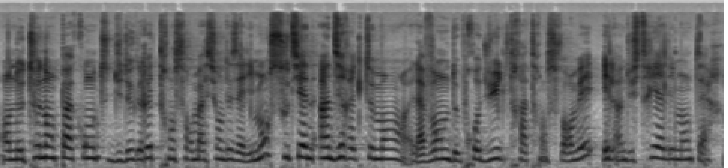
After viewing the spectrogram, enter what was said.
en ne tenant pas compte du degré de transformation des aliments, soutiennent indirectement la vente de produits ultra transformés et l'industrie alimentaire.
